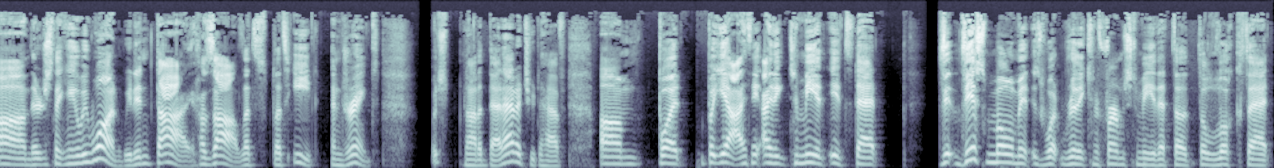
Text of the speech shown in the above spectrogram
Um, they're just thinking, "We won. We didn't die. Huzzah! Let's let's eat and drink." Which not a bad attitude to have. Um, but but yeah, I think I think to me it, it's that th- this moment is what really confirms to me that the the look that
